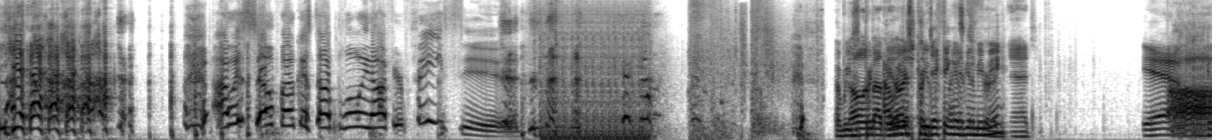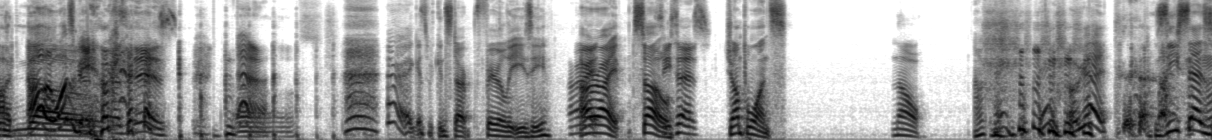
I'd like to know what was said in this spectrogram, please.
yeah. I was so focused on blowing off your faces. Are we All just, pre- about are we just predicting it's gonna be me? Frederick. Yeah. Oh no! Oh, it was me. Yes, Okay. it is. Yeah. Oh. All right, I guess we can start fairly easy. All right. right, so He says jump once. no. Okay. Okay. okay. Z says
